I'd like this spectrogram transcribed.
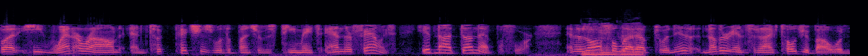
But he went around and took pictures with a bunch of his teammates and their families. He had not done that before, and it Mhm, also led up to an, another incident I've told you about when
